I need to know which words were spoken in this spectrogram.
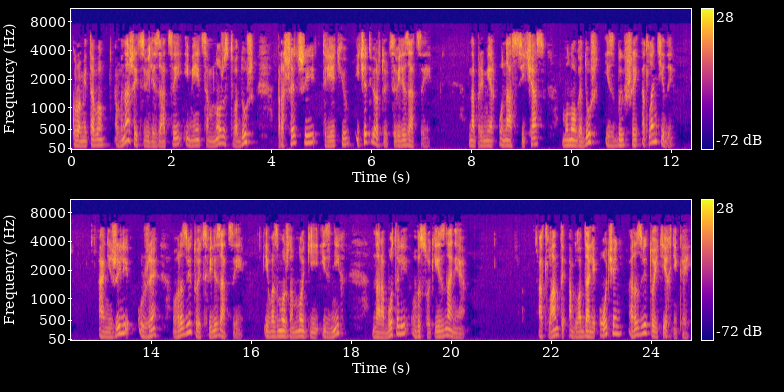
Кроме того, в нашей цивилизации имеется множество душ, прошедшие третью и четвертую цивилизации. Например, у нас сейчас много душ из бывшей Атлантиды. Они жили уже в развитой цивилизации, и, возможно, многие из них наработали высокие знания. Атланты обладали очень развитой техникой,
